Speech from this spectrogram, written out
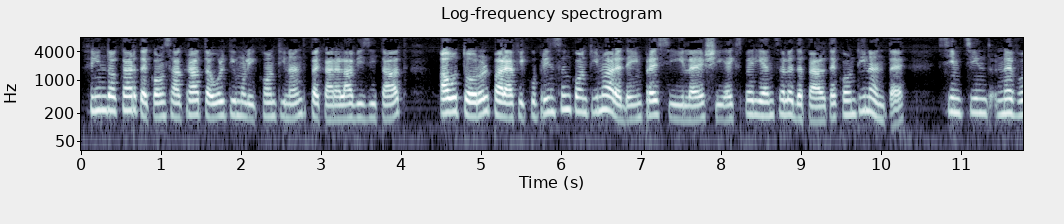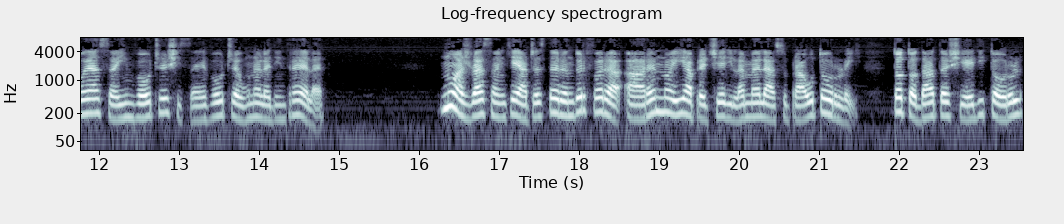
Fiind o carte consacrată ultimului continent pe care l-a vizitat, autorul pare a fi cuprins în continuare de impresiile și experiențele de pe alte continente, simțind nevoia să invoce și să evoce unele dintre ele. Nu aș vrea să închei aceste rânduri fără a reînnoi aprecierile mele asupra autorului, totodată și editorul,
